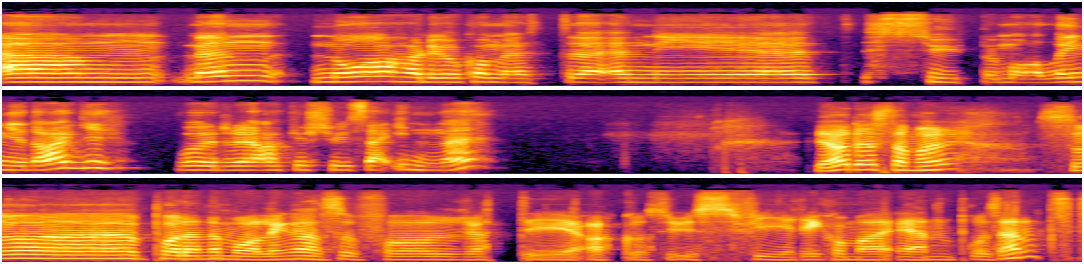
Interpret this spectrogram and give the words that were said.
Um, men nå har det jo kommet en ny supermåling i dag, hvor Akershus er inne. Ja, det stemmer. Så eh, på denne målinga så får Rødt i Akershus 4,1%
